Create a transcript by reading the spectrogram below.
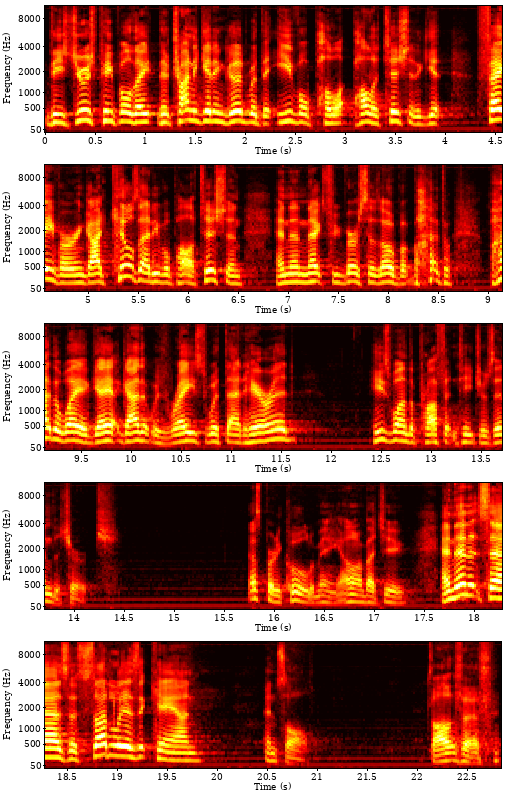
these Jewish people, they, they're trying to get in good with the evil pol- politician to get favor, and God kills that evil politician. And then the next few verses says, Oh, but by the, by the way, a, gay, a guy that was raised with that Herod, he's one of the prophet and teachers in the church. That's pretty cool to me. I don't know about you. And then it says, as subtly as it can, and Saul. That's all it says.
